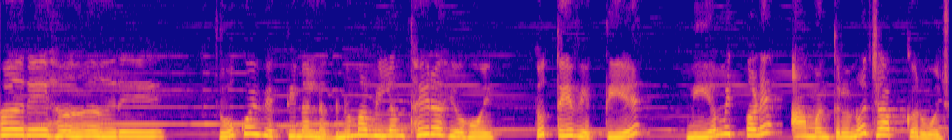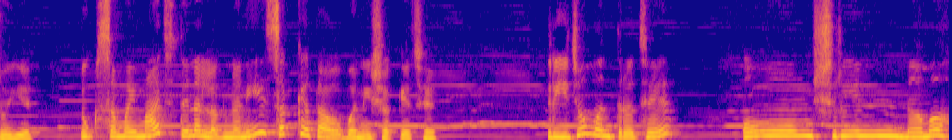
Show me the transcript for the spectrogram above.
હરે હરે. જો કોઈ વ્યક્તિના લગ્નમાં વિલંબ થઈ રહ્યો હોય, તો તે વ્યક્તિએ નિયમિતપણે આ મંત્રનો જાપ કરવો જોઈએ. ટૂંક સમયમાં જ તેના લગ્નની શક્યતાઓ બની શકે છે. ત્રીજો મંત્ર છે ઓમ શ્રી નમઃ.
